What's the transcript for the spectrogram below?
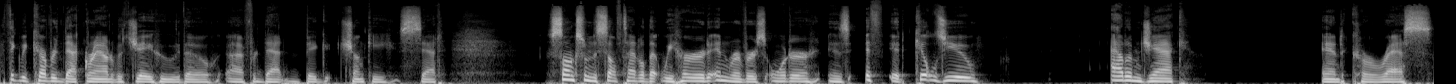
I think we covered that ground with Jehu, though, uh, for that big chunky set. Songs from the self titled that we heard in reverse order is If It Kills You, Atom Jack, and Caress.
